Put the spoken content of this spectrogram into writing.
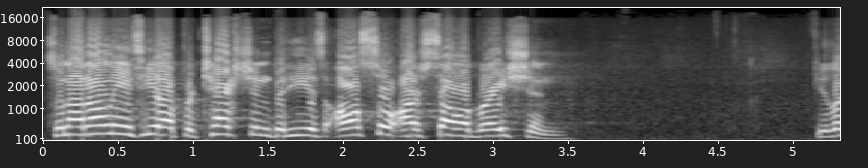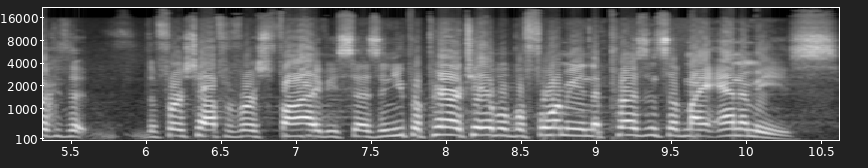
So not only is he our protection, but he is also our celebration. If you look at the, the first half of verse 5, he says, And you prepare a table before me in the presence of my enemies.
